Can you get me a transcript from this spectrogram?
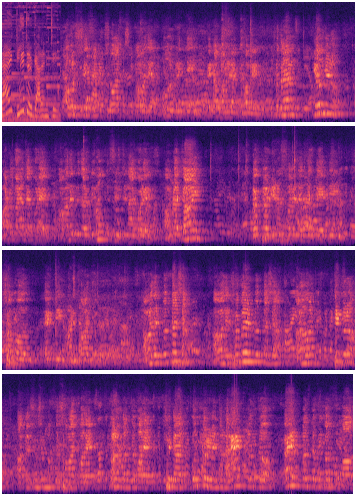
দেয় গ্লিটার গ্যারান্টি। অবশ্যই সেভেন্টি ওয়ান আমাদের মূল ভিত্তি এটা মনে রাখতে হবে। সুতরাং কেউ যেন হটকারিতা করে আমাদের ভিতরে বিভক্তি সৃষ্টি না করে আমরা চাই ডক্টর ইনুসফরের নেতৃত্বে একটি একটি আমাদের প্রত্যাশা আমাদের সকলের প্রত্যাশা কারণ যেগুলো আপনার শোষণমুক্ত সমাজ বলেন গণতন্ত্র বলেন সেটার উত্তরণের জন্য একমাত্র একমাত্র বিকল্প পথ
